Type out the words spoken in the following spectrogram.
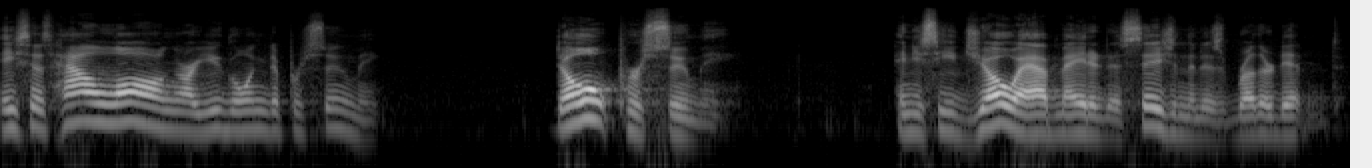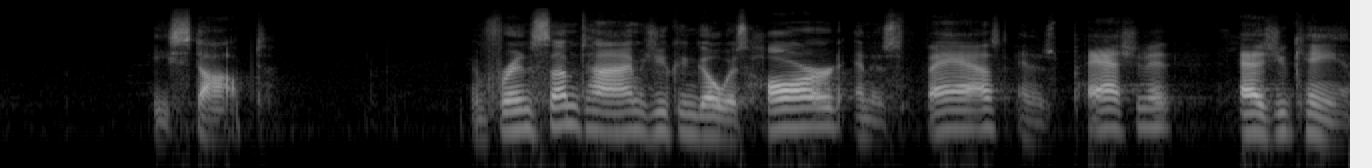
He says, How long are you going to pursue me? Don't pursue me. And you see, Joab made a decision that his brother didn't. He stopped. And friends, sometimes you can go as hard and as fast and as passionate as you can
